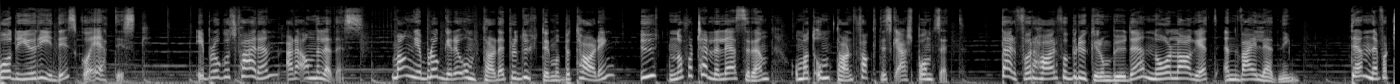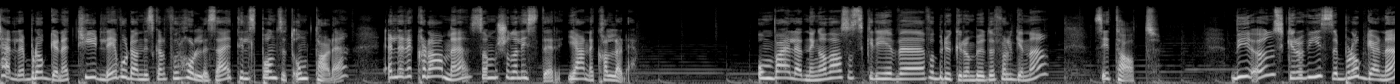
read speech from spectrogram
både juridisk og etisk. I bloggosfæren er det annerledes. Mange bloggere omtaler produkter mot betaling uten å fortelle leseren om at omtalen faktisk er sponset. Derfor har Forbrukerombudet nå laget en veiledning. Denne forteller bloggerne tydelig hvordan de skal forholde seg til sponset omtale, eller reklame, som journalister gjerne kaller det. Om veiledninga skriver Forbrukerombudet følgende sitat Vi ønsker å vise bloggerne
